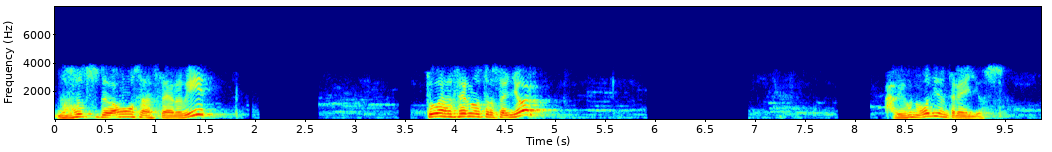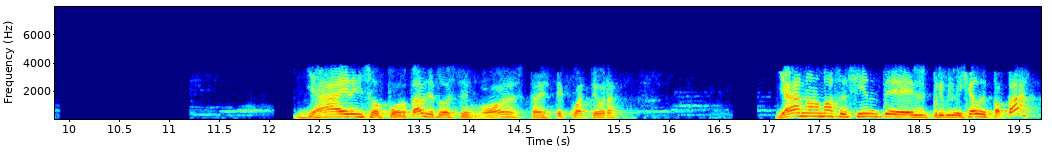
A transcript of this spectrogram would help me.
Nosotros te vamos a servir. Tú vas a ser nuestro Señor. Había un odio entre ellos. Ya era insoportable todo este, ahora está este cuate ahora. Ya no nomás se siente el privilegiado de papá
